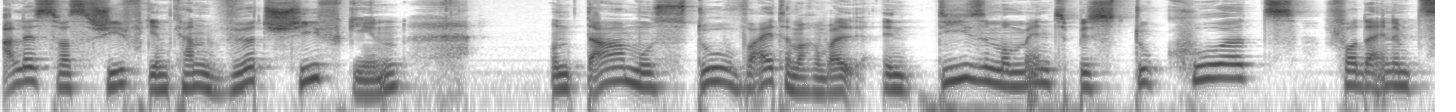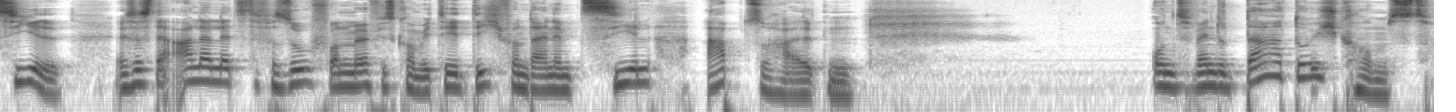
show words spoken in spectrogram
Alles, was schiefgehen kann, wird schiefgehen. Und da musst du weitermachen, weil in diesem Moment bist du kurz vor deinem Ziel. Es ist der allerletzte Versuch von Murphys Komitee, dich von deinem Ziel abzuhalten. Und wenn du da durchkommst,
